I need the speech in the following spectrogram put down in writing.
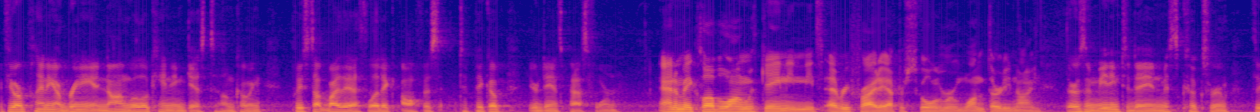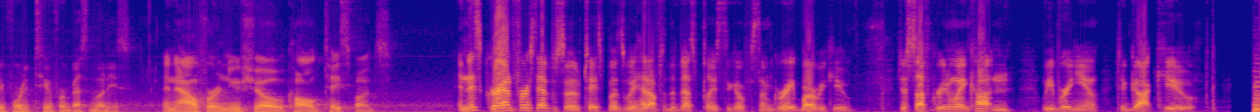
If you are planning on bringing a non-Willow Canyon guest to homecoming, please stop by the athletic office to pick up your dance pass form. Anime Club along with gaming meets every Friday after school in room 139. There is a meeting today in Miss Cook's room 342 for Best Buddies. And now for a new show called Taste Buds. In this grand first episode of Taste Buds, we head off to the best place to go for some great barbecue. Just off Greenway and Cotton, we bring you to Got Q. Come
